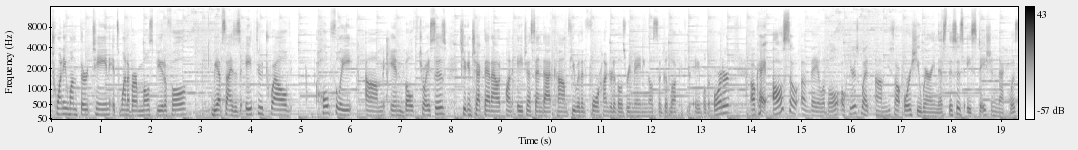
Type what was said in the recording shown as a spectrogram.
2113, it's one of our most beautiful. We have sizes 8 through 12 hopefully um, in both choices. So you can check that out on hsn.com. Fewer than 400 of those remaining though, so good luck if you're able to order. Okay, also available, oh, here's what, um, you saw Orshi wearing this. This is a station necklace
